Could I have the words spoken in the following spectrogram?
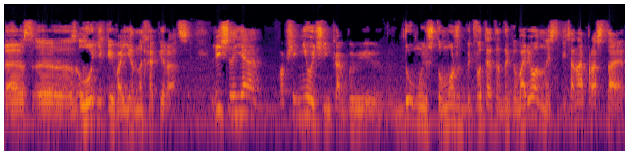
э, с, э, логикой военных операций. Лично я вообще не очень как бы думаю, что может быть вот эта договоренность, ведь она простая.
